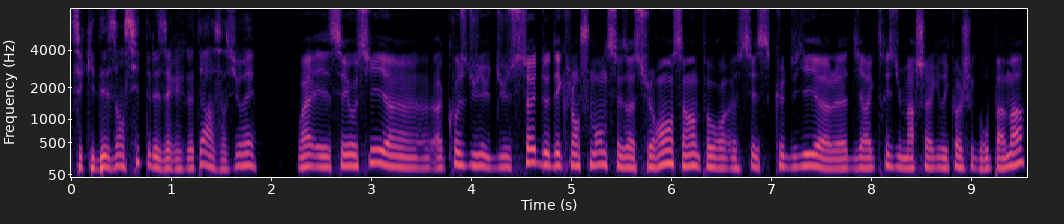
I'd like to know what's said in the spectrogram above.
c'est qui désincite les agriculteurs à s'assurer. Ouais, et c'est aussi euh, à cause du, du seuil de déclenchement de ces assurances. Hein, pour, c'est ce que dit euh, la directrice du marché agricole chez Groupama.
